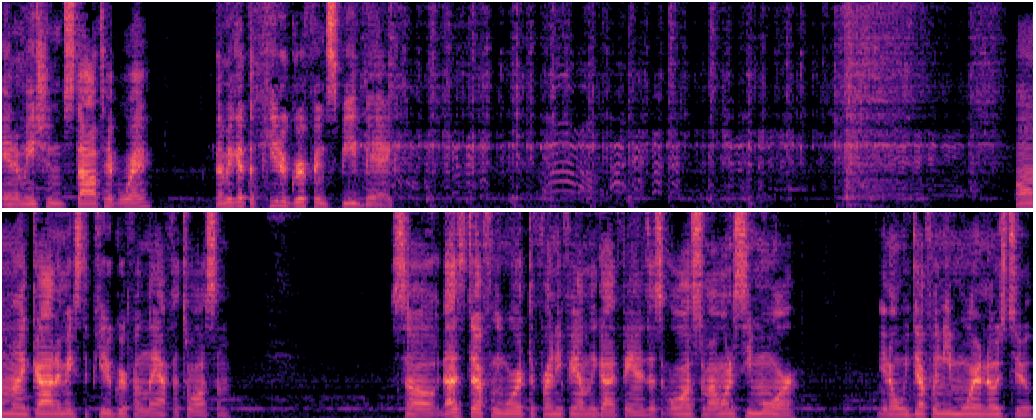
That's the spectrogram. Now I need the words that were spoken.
animation style type of way. Then we got the Peter Griffin speed bag. Oh my god, it makes the Peter Griffin laugh. That's awesome. So that's definitely worth it for any Family Guy fans. That's awesome. I want to see more. You know, we definitely need more than those two.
